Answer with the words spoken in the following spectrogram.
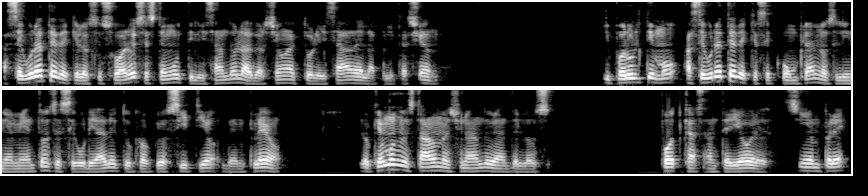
Asegúrate de que los usuarios estén utilizando la versión actualizada de la aplicación. Y por último, asegúrate de que se cumplan los lineamientos de seguridad de tu propio sitio de empleo. Lo que hemos estado mencionando durante los podcasts anteriores, siempre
